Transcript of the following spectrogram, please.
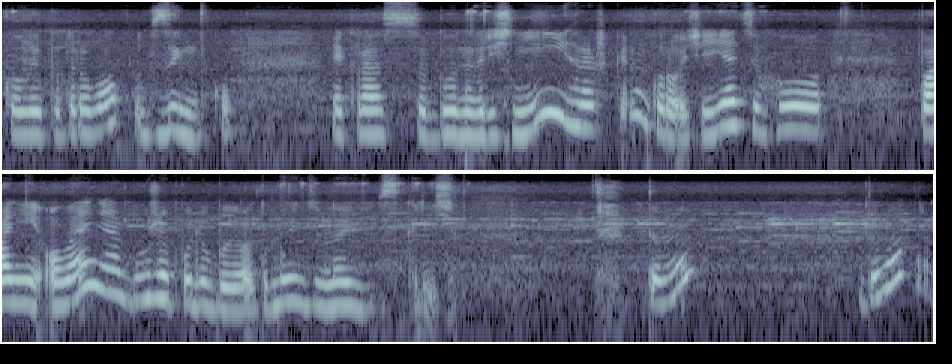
коли подарував, взимку. Якраз були новорічні іграшки. Ну, коротше, я цього пані Оленя дуже полюбила, тому він зі мною скрізь. Тому до завтра.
